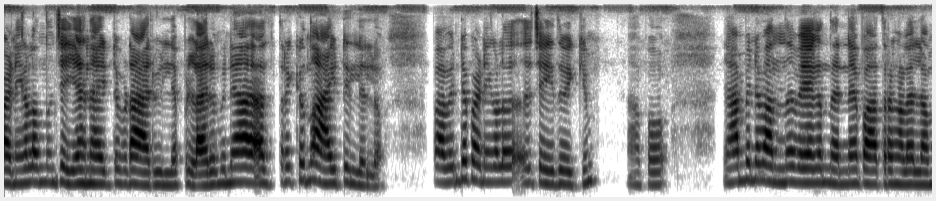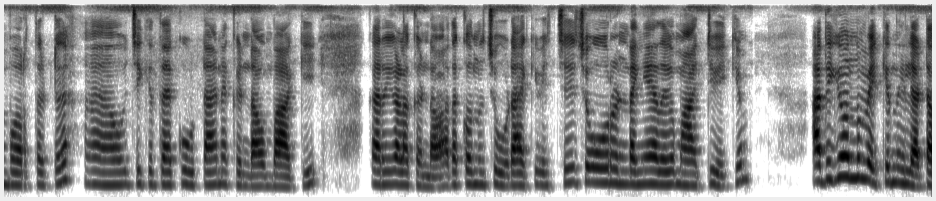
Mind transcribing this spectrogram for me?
പണികളൊന്നും ചെയ്യാനായിട്ട് ഇവിടെ ആരുമില്ല പിള്ളേരും പിന്നെ അത്രയ്ക്കൊന്നും ആയിട്ടില്ലല്ലോ. അപ്പോൾ അവന്റെ പണികൾ ചെയ്തു വയ്ക്കും അപ്പോൾ ഞാൻ പിന്നെ വന്ന് വേഗം തന്നെ പാത്രങ്ങളെല്ലാം പുറത്തിട്ട് ഉച്ചയ്ക്കത്തെ കൂട്ടാനൊക്കെ ഉണ്ടാവും ബാക്കി കറികളൊക്കെ ഉണ്ടാവും. അതൊക്കെ ഒന്ന് ചൂടാക്കി വെച്ച് ചോറുണ്ടെങ്കിൽ അത് മാറ്റി വയ്ക്കും അധികം ഒന്നും വെക്കുന്നില്ല കേട്ടോ.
